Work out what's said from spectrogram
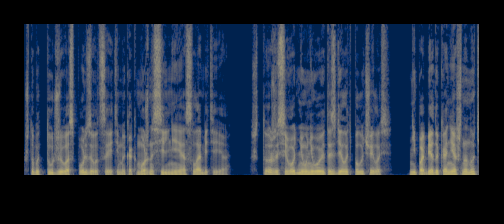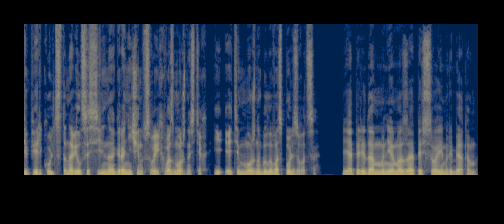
чтобы тут же воспользоваться этим и как можно сильнее ослабить ее. Что же, сегодня у него это сделать получилось? Не победа, конечно, но теперь культ становился сильно ограничен в своих возможностях, и этим можно было воспользоваться. Я передам мнемозапись своим ребятам.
